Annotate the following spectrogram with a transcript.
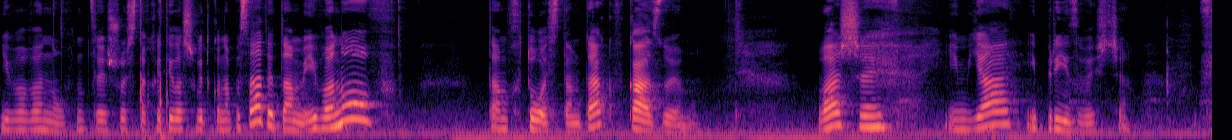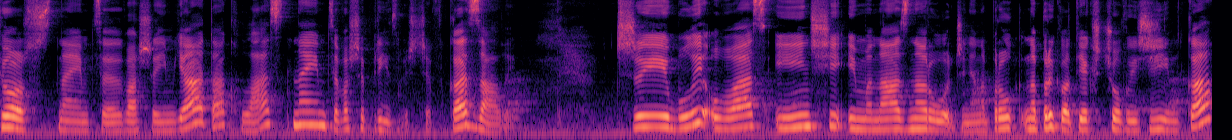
Іванов. Ну, це я щось так хотіла швидко написати. Там Іванов, там хтось там, так? Вказуємо. Ваше ім'я і прізвище. First name це ваше ім'я, так? Last name це ваше прізвище. Вказали. Чи були у вас інші імена з народження? Наприклад, якщо ви жінка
